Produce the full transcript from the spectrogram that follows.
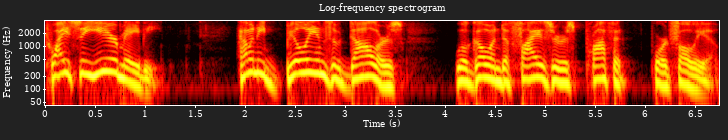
twice a year, maybe. How many billions of dollars will go into Pfizer's profit portfolio?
